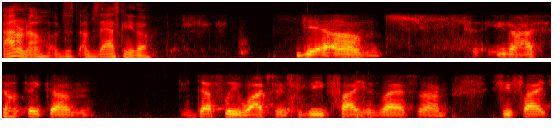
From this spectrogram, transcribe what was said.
I don't know. I'm just I'm just asking you though. Yeah, um, you know, I still think um, definitely watching Khabib fight his last um, few fights,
